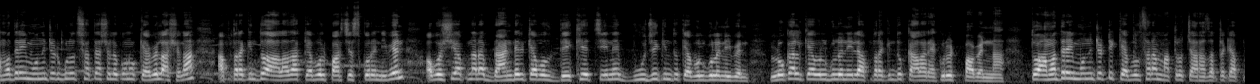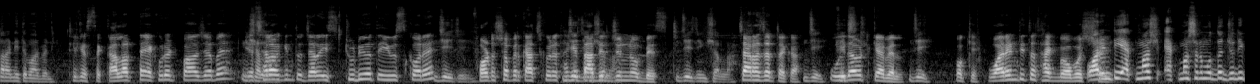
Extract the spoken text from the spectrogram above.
আমাদের এই মনিটরগুলোর সাথে আসলে কোনো কেবল আসে না। আপনারা কিন্তু আলাদা কেবল পারচেস করে নেবেন। অবশ্যই আপনারা ব্র্যান্ডের কেবল দেখে চেনে বুঝে কিন্তু কেবলগুলো নেবেন। লোকাল কেবলগুলো নিলে আপনারা কিন্তু কালার অ্যাকুরেট পাবেন না। তো আমাদের এই মনিটরটি কেবল ছাড়া মাত্র চার হাজার টাকা আপনারা নিতে পারবেন। ঠিক আছে কালারটা অ্যাকুরেট পাওয়া যাবে। এছাড়াও কিন্তু যারা স্টুডিওতে ইউজ করে জি, জি। ফটোশপের কাজ করে থাকে তাদের জন্য বেস্ট জি জি ইনশাল্লাহ। চার হাজার টাকা। জি, উইদাউট কেবল জি। ওকে ওয়ারেন্টি তো থাকবে অবশ্যই। ওয়ারেন্টি এক মাস এক মাসের মধ্যে যদি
